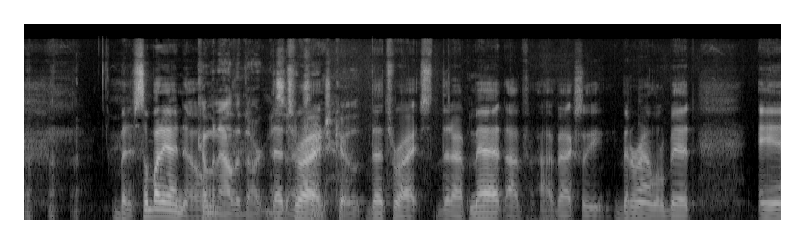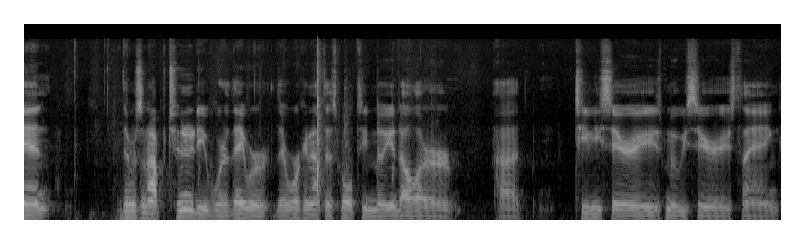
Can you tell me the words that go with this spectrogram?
but it's somebody I know. Coming out of the darkness That's in a right. trench coat. That's right. That I've met. I've I've actually been around a little bit, and there was an opportunity where they were they're working out this multi-million dollar uh, TV series, movie series thing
